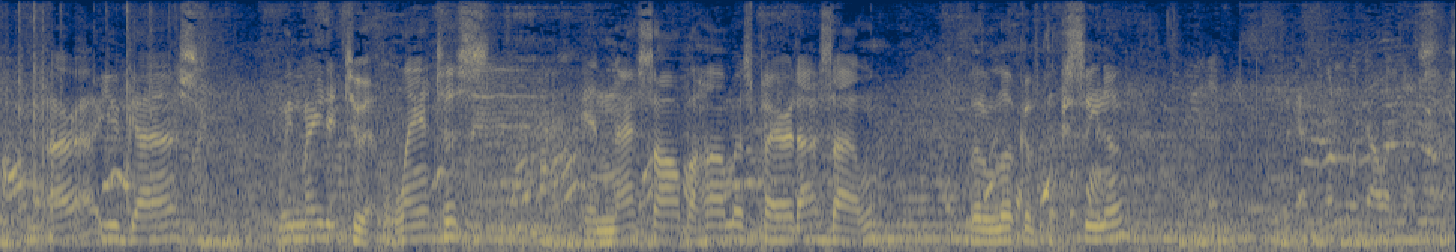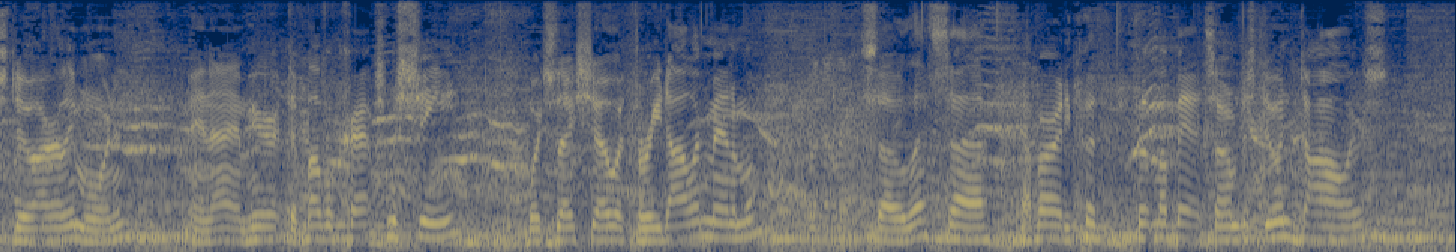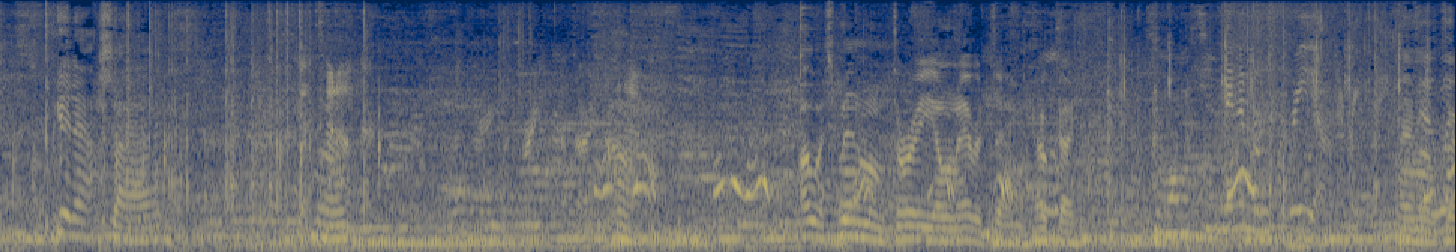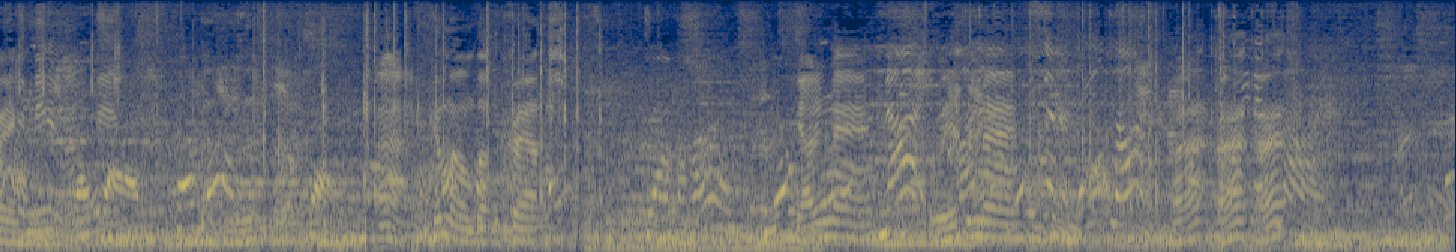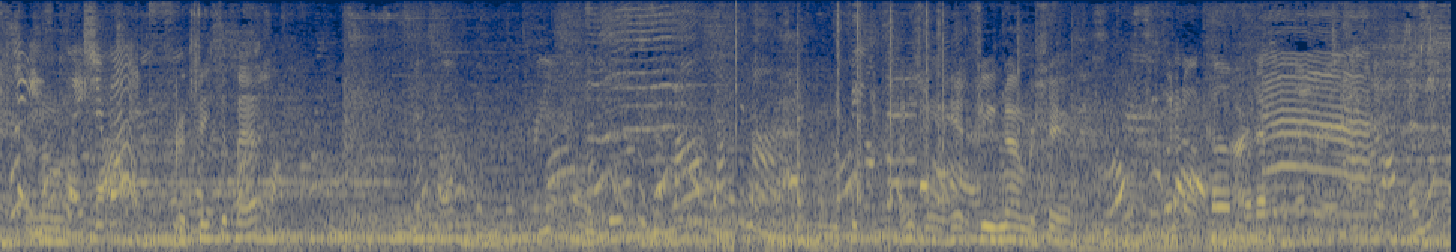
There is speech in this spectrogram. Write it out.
All right, you guys. We made it to Atlantis in Nassau, Bahamas, Paradise Island. Little look of the casino. Still early morning, and I am here at the Bubble Craps machine, which they show a three dollar minimum. So let's. Uh, I've already put put my bets on. I'm just doing dollars. Get outside. Oh, it's minimum three on everything. Okay. Minimum three on everything. Minimum so what's three. the minimum then? All right, come on, Bubble Craps. Got a nine. Nine. So we hit the nine. Center, field nine. All right, all right, all right. Please mm. place your bets. Repeat the bet. The field is allowed after nine. Field I bet just want to hit a few numbers here. Put it on cover, whatever the number is. Ah.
